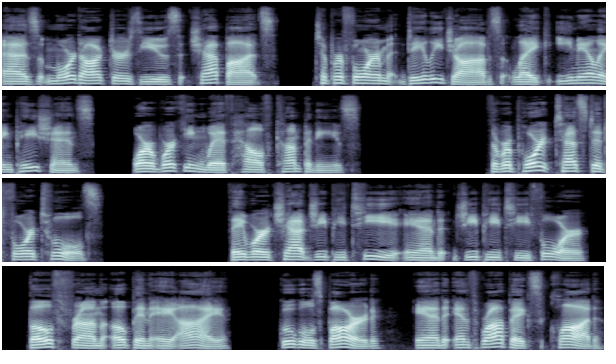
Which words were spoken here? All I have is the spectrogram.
as more doctors use chatbots to perform daily jobs like emailing patients or working with health companies. The report tested four tools. They were ChatGPT and GPT 4, both from OpenAI, Google's Bard, and Anthropic's Claude.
